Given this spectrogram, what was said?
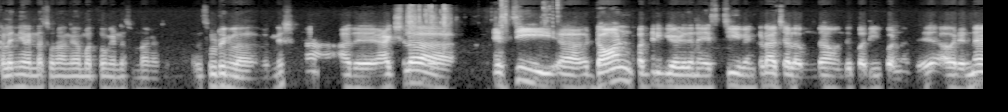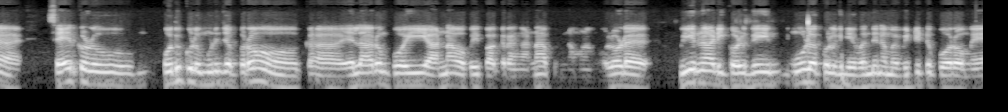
கலைஞர் என்ன சொன்னாங்க? மத்தவங்க என்ன சொன்னாங்க? சொல்றீங்களா விக்னேஷ் அது ஆக்சுவலா எஸ்ஜி டான் பத்திரிகை எழுதின எஸ்ஜி வெங்கடாச்சலம் தான் வந்து பதிவு பண்ணது. அவர் என்ன செயற்குழு பொதுக்குழு முடிஞ்சப்புறம் எல்லாரும் போய் அண்ணாவை போய் பாக்குறாங்க. அண்ணா அப்படி நம்மளோட உயிர்நாடி கொள்கை மூல கொள்கையை வந்து நம்ம விட்டுட்டு போறோமே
